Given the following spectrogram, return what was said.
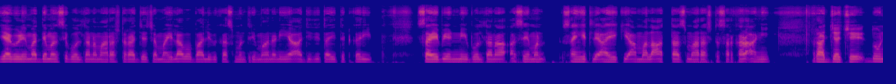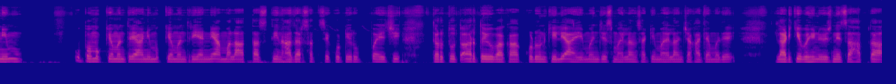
यावेळी माध्यमांशी बोलताना महाराष्ट्र राज्याच्या महिला व बालविकास मंत्री माननीय आदितीताई तटकरी साहेब यांनी बोलताना असे म्हण सांगितले आहे की आम्हाला आत्ताच महाराष्ट्र सरकार आणि राज्याचे दोन्ही उपमुख्यमंत्री आणि मुख्यमंत्री यांनी आम्हाला आत्ताच तीन हजार सातशे कोटी रुपयाची तरतूद अर्थ विभागाकडून केली आहे. म्हणजेच महिलांसाठी महिलांच्या खात्यामध्ये लाडकी बहीण योजनेचा हप्ता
